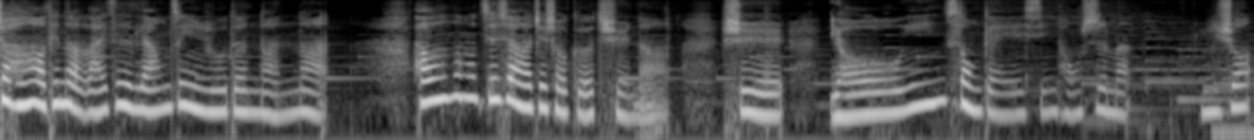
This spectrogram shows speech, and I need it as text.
首很好听的，来自梁静茹的《暖暖》。好了，那么接下来这首歌曲呢，是由音送给新同事们。你说，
